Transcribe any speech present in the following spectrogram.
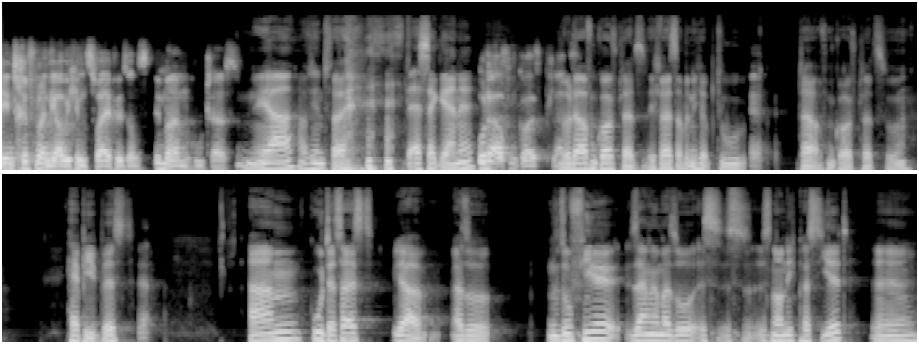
Den trifft man, glaube ich, im Zweifel sonst immer im Hooters. Ja, auf jeden Fall. da ist er gerne. Oder auf dem Golfplatz. Oder auf dem Golfplatz. Ich weiß aber nicht, ob du ja. da auf dem Golfplatz so happy bist. Ja. Ähm, gut, das heißt, ja, also so viel, sagen wir mal so, ist, ist, ist noch nicht passiert. Äh,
